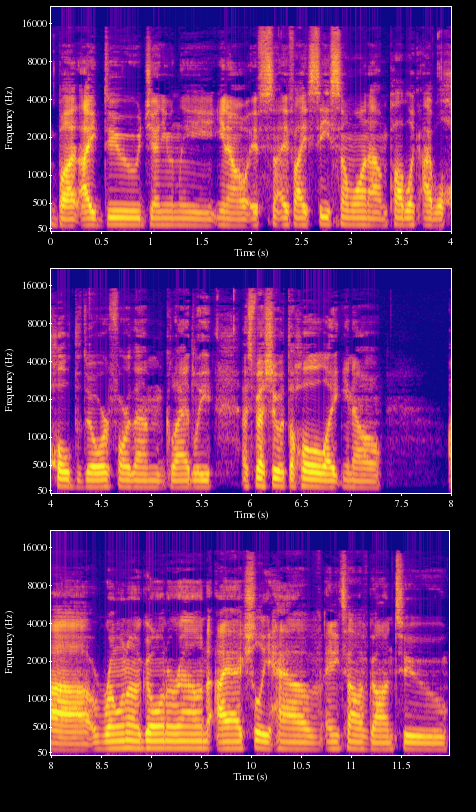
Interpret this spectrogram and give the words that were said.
but I do genuinely, you know, if if I see someone out in public, I will hold the door for them gladly, especially with the whole like you know, uh, Rona going around. I actually have anytime I've gone to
